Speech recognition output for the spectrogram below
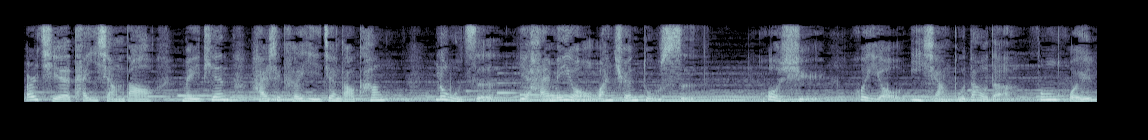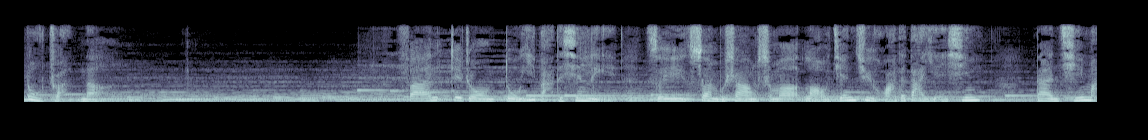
而且他一想到每天还是可以见到康，路子也还没有完全堵死，或许会有意想不到的峰回路转呢。凡这种赌一把的心理，虽算不上什么老奸巨猾的大野心，但起码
